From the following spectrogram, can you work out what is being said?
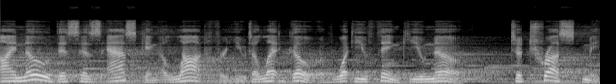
I know this is asking a lot for you to let go of what you think you know, to trust me.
